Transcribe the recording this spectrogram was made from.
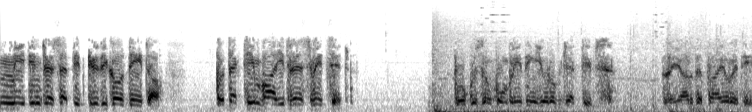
teammate intercepted critical data. Protect him while he transmits it. Focus on completing your objectives. They are the priority.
